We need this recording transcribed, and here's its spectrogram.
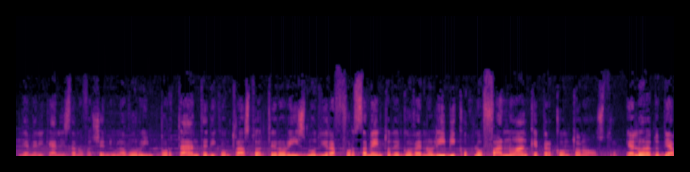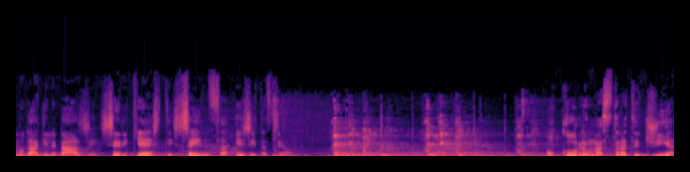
Gli americani stanno facendo un lavoro importante di contrasto al terrorismo, di rafforzamento del governo libico, lo fanno anche per conto nostro e allora dobbiamo dargli le basi, se richiesti, senza esitazione. Occorre una strategia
